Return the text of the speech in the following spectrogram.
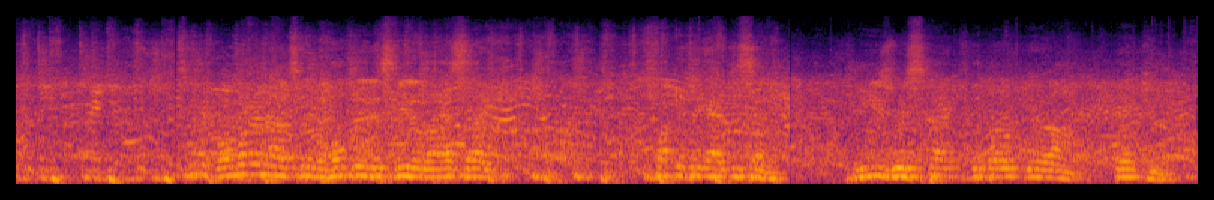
One more announcement, and hopefully this will be the last like fucking thing I have to say. Please respect the boat you're on. Thank you.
